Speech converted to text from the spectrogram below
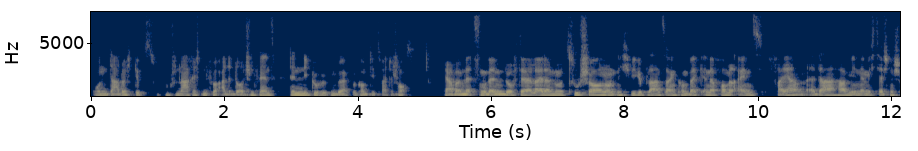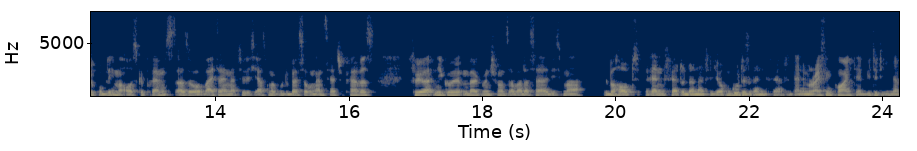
Und dadurch gibt's gute Nachrichten für alle deutschen Fans, denn Nico Hülkenberg bekommt die zweite Chance. Ja, beim letzten Rennen durfte er leider nur zuschauen und nicht wie geplant sein Comeback in der Formel 1 feiern. Äh, da haben ihn nämlich technische Probleme ausgebremst. Also weiterhin natürlich erstmal gute Besserung an Sergio Perez. Für Nico Hülkenberg wünschen wir uns aber, dass er diesmal überhaupt Rennen fährt und dann natürlich auch ein gutes Rennen fährt. Denn im Racing Point, der bietet ihm ja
